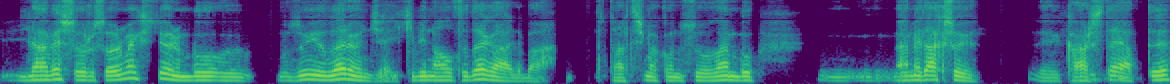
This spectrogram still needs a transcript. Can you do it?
ilave soru sormak istiyorum. Bu uzun yıllar önce 2006'da galiba tartışma konusu olan bu Mehmet Aksoy'un e, Kars'ta yaptığı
